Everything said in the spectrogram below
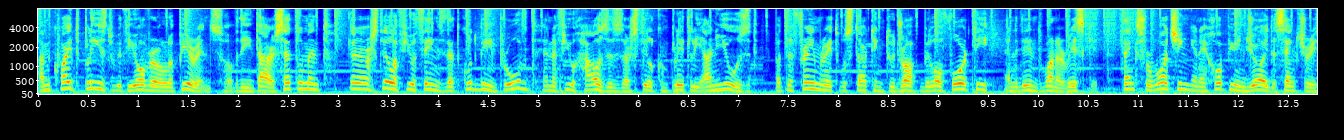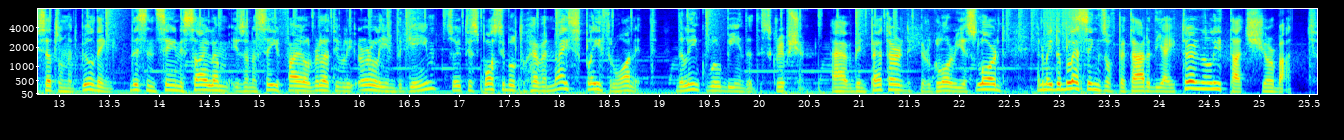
I'm quite pleased with the overall appearance of the entire settlement, there are still a few things that could be improved and a few houses are still completely unused, but the frame rate was starting to drop below 40 and I didn't wanna risk it. Thanks for watching and I hope you enjoyed the Sanctuary Settlement building. This insane asylum is on a save file relatively early in the game, so it is possible to have a nice playthrough on it. The link will be in the description. I have been Petard, your glorious lord, and may the blessings of Petardia eternally touch your butt.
